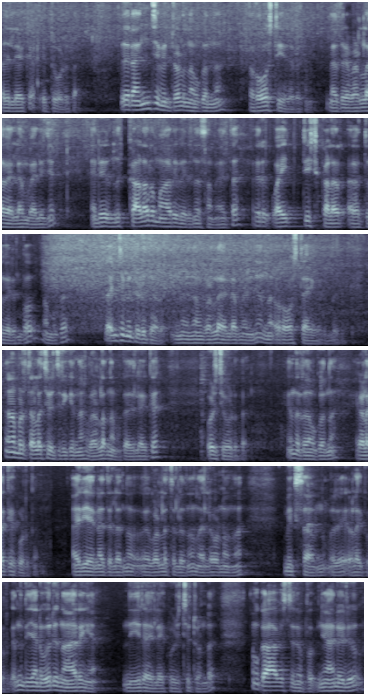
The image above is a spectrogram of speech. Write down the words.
അതിലേക്ക് ഇട്ട് കൊടുക്കാം. ഇതൊരു അഞ്ച് മിനിറ്റോളം നമുക്കൊന്ന് റോസ്റ്റ് ചെയ്തെടുക്കണം. അതിനകത്ത് വെള്ളമെല്ലാം വലിഞ്ഞ് അതിന്റെ ഒന്ന് കളർ മാറി വരുന്ന സമയത്ത് ഒരു വൈറ്റിഷ് കളർ അകത്ത് വരുമ്പോൾ നമുക്ക് അഞ്ച് മിനിറ്റ് എടുക്കാറ് ഇന്ന് വെള്ളം എല്ലാം വലിഞ്ഞ് ഒന്ന് റോസ്റ്റായി വരുമ്പോൾ നമ്മൾ തിളച്ച് വെച്ചിരിക്കുന്ന വെള്ളം നമുക്കതിലേക്ക് ഒഴിച്ചു കൊടുക്കാം. എന്നിട്ട് നമുക്കൊന്ന് ഇളക്കി കൊടുക്കാം. അരി അതിനകത്തിലൊന്ന് വെള്ളത്തിലൊന്ന് നല്ലവണ്ണം ഒന്ന് മിക്സ് ആവുന്ന വരെ ഇളക്കി കൊടുക്കാം. എന്നിട്ട് ഞാൻ ഒരു നാരങ്ങ നീര് അതിലേക്ക് ഒഴിച്ചിട്ടുണ്ട്. നമുക്ക് ആവശ്യത്തിന് ഉപ്പ് ഞാനൊരു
